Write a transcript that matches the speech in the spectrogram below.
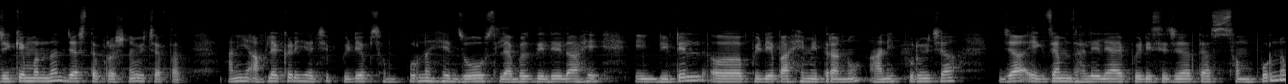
जी केमधनं जास्त प्रश्न विचारतात. आणि आपल्याकडे ह्याची पी डी एफ संपूर्ण हे जो सिलॅबस दिलेला आहे in detail P D F आहे मित्रांनो. आणि पूर्वीच्या ज्या एक्झाम झालेल्या आहे पी डी सीच्या त्या संपूर्ण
